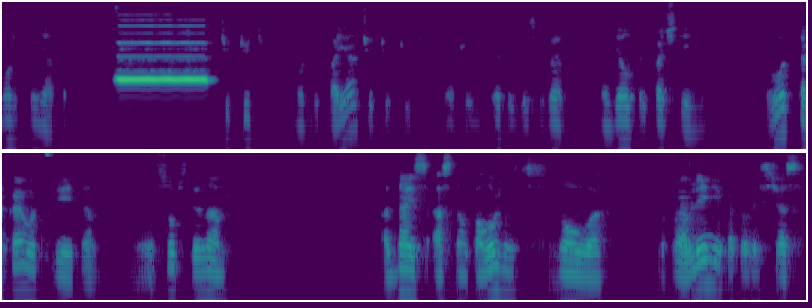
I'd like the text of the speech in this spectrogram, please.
может меняться. Чуть-чуть, может быть, поярче, чуть-чуть. В общем, это здесь уже дело предпочтений. Вот такая вот флейта. Ну, собственно, одна из основоположниц нового направления, которое сейчас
